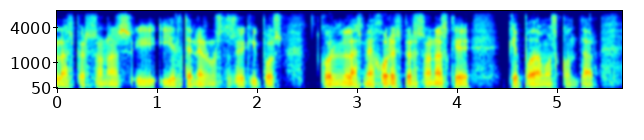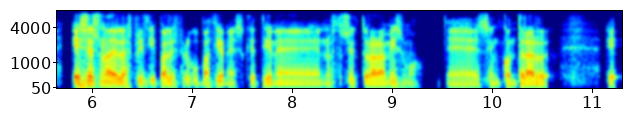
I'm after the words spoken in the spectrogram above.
las personas y, el tener nuestros equipos con las mejores personas que, podamos contar. Esa es una de las principales preocupaciones que tiene nuestro sector ahora mismo, eh, es encontrar eh,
